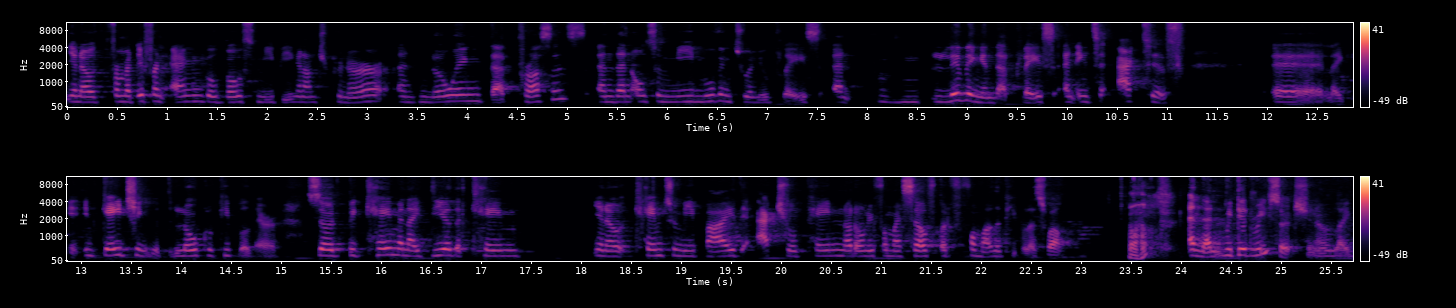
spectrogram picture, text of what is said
you know from a different angle both me being an entrepreneur and knowing that process and then also me moving to a new place and living in that place and interactive uh, like engaging with the local people there. So it became an idea that came you know came to me by the actual pain not only for myself but from other people as well uh-huh. And then we did research, you know, like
